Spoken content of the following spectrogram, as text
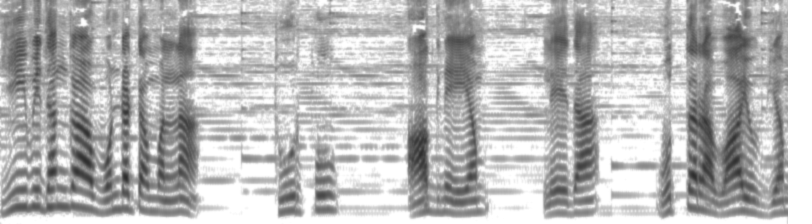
ఈ విధంగా ఉండటం వలన తూర్పు ఆగ్నేయం లేదా ఉత్తర వాయువ్యం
